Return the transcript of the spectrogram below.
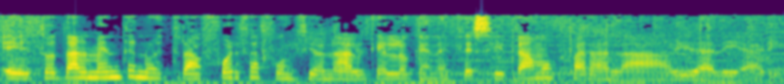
eh, totalmente nuestra fuerza funcional, que es lo que necesitamos para la vida diaria.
